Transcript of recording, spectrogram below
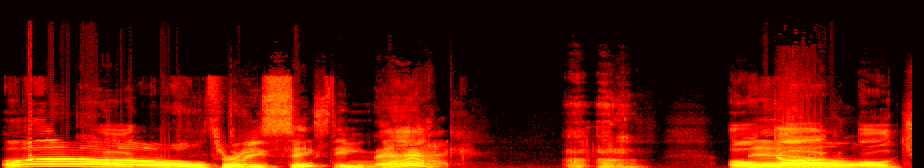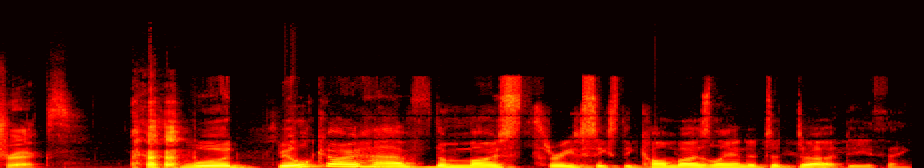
Oh, 360 360 knack. Old Now- dog, old tricks. Would Bilko have the most 360 combos landed to dirt, do you think?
